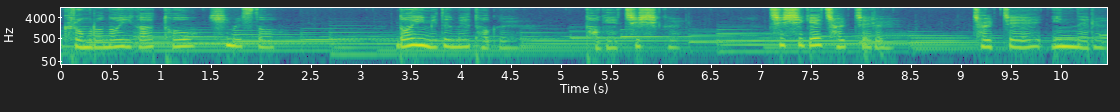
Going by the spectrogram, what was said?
그러므로 너희가 더욱 힘을 써 너희 믿음의 덕을, 덕의 지식을, 지식의 절제를, 절제의 인내를,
